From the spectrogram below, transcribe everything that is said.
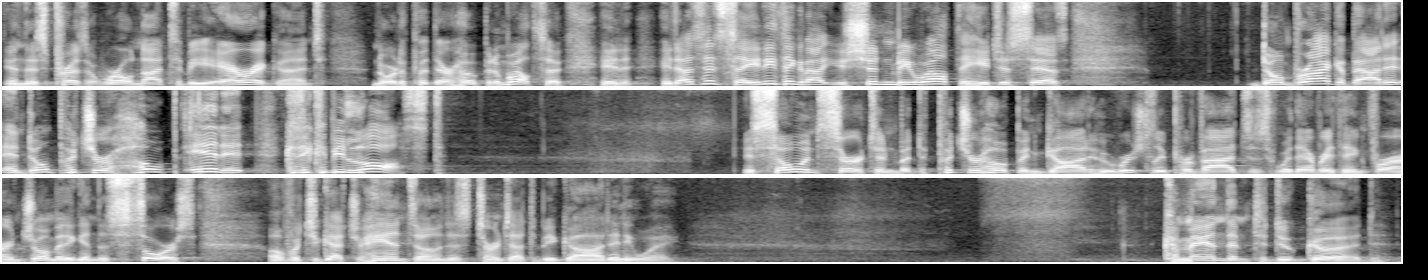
in this present world not to be arrogant, nor to put their hope in wealth. So he doesn't say anything about you shouldn't be wealthy. He just says, don't brag about it and don't put your hope in it because it could be lost It's so uncertain, but to put your hope in God who richly provides us with everything for our enjoyment. Again, the source of what you got your hands on is turns out to be God anyway. Command them to do good.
